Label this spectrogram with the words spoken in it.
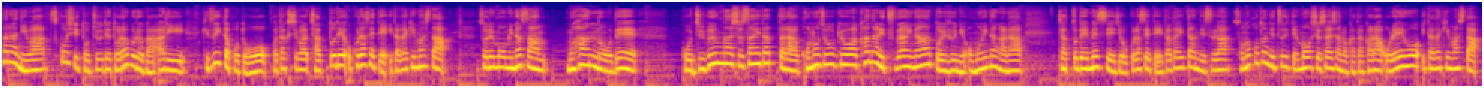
さらには少し途中でトラブルがあり気づいたことを私はチャットで送らせていただきました。それも皆さん無反応でこう自分が主催だったらこの状況はかなり辛いなというふうに思いながらチャットでメッセージを送らせていただいたんですがそのことについても主催者の方からお礼をいただきました。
